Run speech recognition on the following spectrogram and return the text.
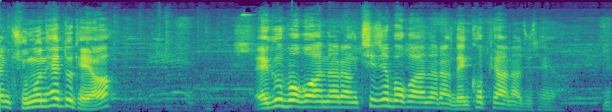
사장님 주문해도 돼요? 에그버거 하나랑 치즈버거 하나랑 냉커피 하나 주세요. 네.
